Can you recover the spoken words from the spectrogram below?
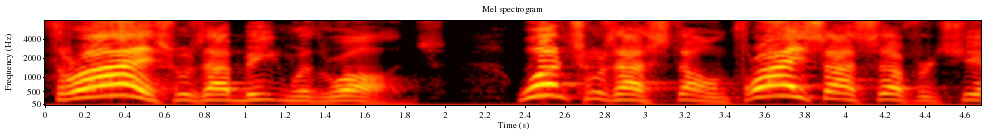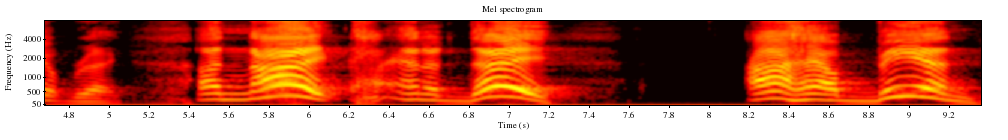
Thrice was I beaten with rods. Once was I stoned. Thrice I suffered shipwreck. A night and a day I have been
